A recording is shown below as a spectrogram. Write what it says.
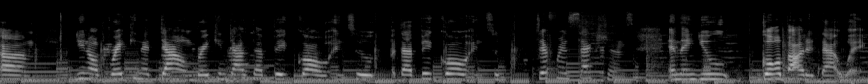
um, you know breaking it down breaking down that big goal into that big goal into different sections and then you go about it that way.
